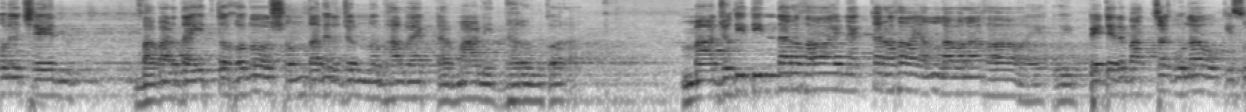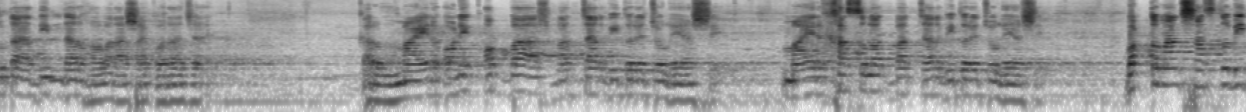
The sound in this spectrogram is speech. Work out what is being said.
বলেছেন, বাবার দায়িত্ব হলো সন্তানের জন্য ভালো একটা মা নির্ধারণ করা। মা যদি দিনদার হয় নেককার হয়, আল্লাহওয়ালা হয়, ওই পেটের বাচ্চাগুলাও কিছুটা দিনদার হওয়ার আশা করা যায়। কারণ মায়ের অনেক অভ্যাস বাচ্চার ভিতরে চলে আসে। মায়ের খাসলত বাচ্চার ভিতরে চলে আসে। বর্তমান স্বাস্থ্যবিদ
